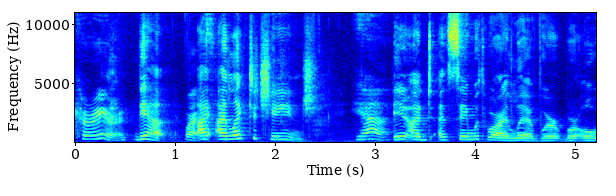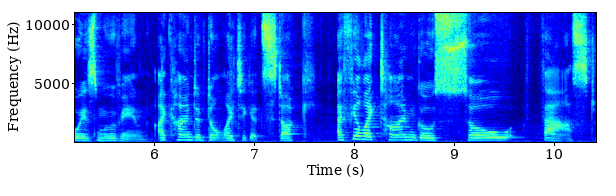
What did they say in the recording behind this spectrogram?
career. Yeah, I, I like to change. Yeah. You know, I, I- same with where I live. We're, we're always moving. I kind of don't like to get stuck. I feel like time goes so fast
